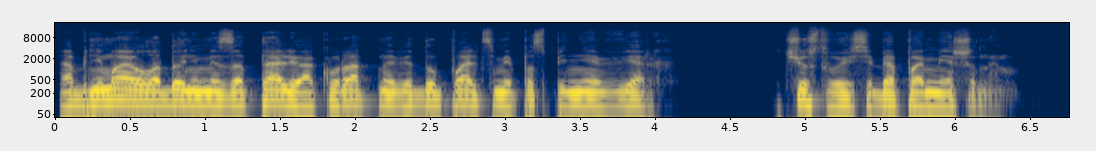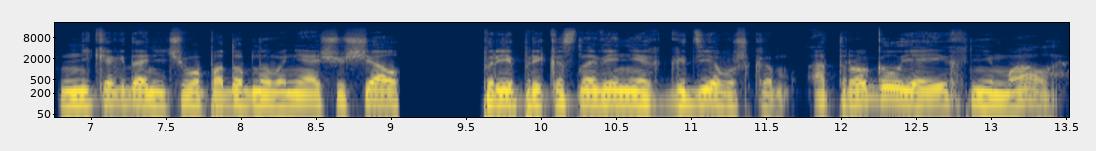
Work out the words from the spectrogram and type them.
Обнимаю ладонями за талию, аккуратно веду пальцами по спине вверх. Чувствую себя помешанным. Никогда ничего подобного не ощущал при прикосновениях к девушкам, а трогал я их немало.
